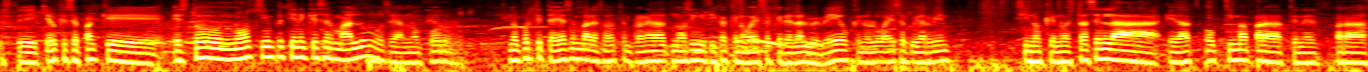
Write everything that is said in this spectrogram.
Este, quiero que sepan que esto no siempre tiene que ser malo, o sea, no por No porque te hayas embarazado a temprana edad no significa que no vayas a querer al bebé o que no lo vayas a cuidar bien, sino que no estás en la edad óptima para tener para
